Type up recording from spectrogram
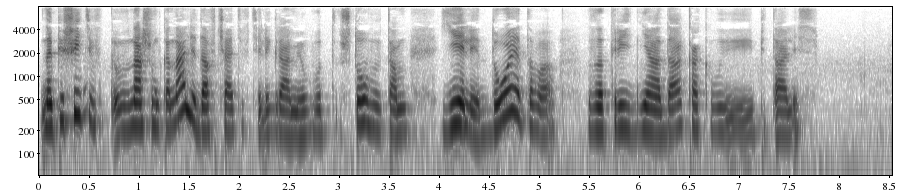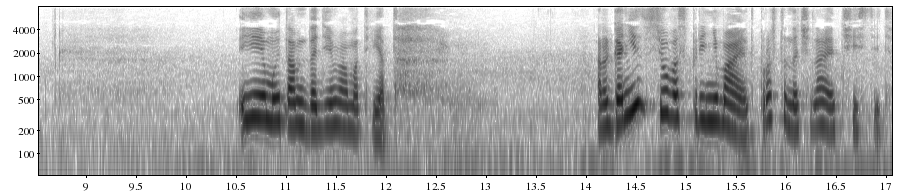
напишите в, в нашем канале, да, в чате, в Телеграме, вот что вы там ели до этого за три дня, да, как вы питались. И мы там дадим вам ответ. Организм все воспринимает, просто начинает чистить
